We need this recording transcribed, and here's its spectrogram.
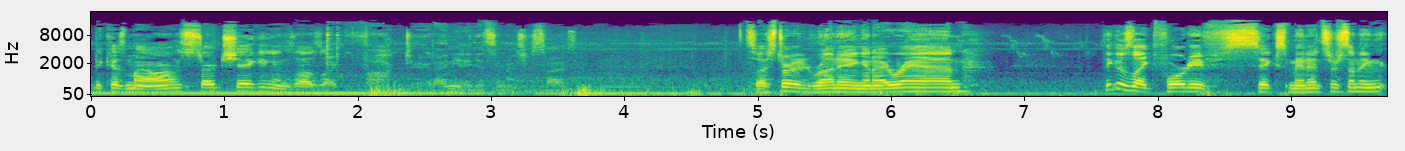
because my arms started shaking, and so I was like, fuck, dude, I need to get some exercise. So I started running, and I ran. I think it was like 46 minutes or something.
